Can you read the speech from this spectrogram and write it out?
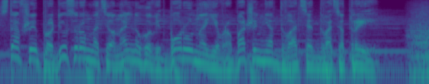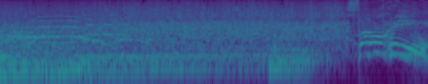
ставши продюсером національного відбору на Євробачення 2023. Слава Україні!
